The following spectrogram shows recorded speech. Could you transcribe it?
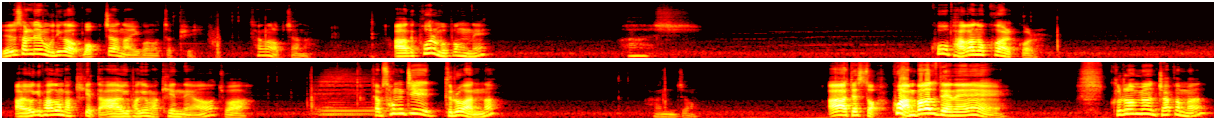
예루살렘 우리가 먹잖아 이건 어차피. 상관없잖아. 아 근데 코를 못 먹네? 아씨 코 박아놓고 할걸. 아 여기 박으면 박히겠다. 아 여기 박으면 박히겠네요. 좋아. 참 성지 들어왔나? 한정. 아 됐어. 코 안 박아도 되네. 그러면 잠깐만.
